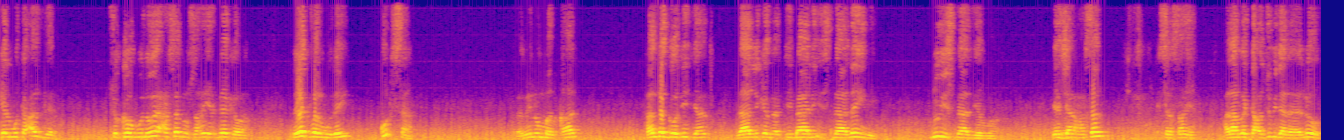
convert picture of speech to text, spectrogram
كالمتعذر. سكوبنوه حسن صحيح بيكوا. ليكفى المدي قرصا فمنهم من قال عندك قوتيت يعني؟ ذلك باعتبار إسنادين. دو إسناد هو يجعل حسن إسناد صحيح على ما تعذب دانا له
